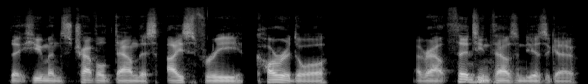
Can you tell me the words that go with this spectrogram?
that humans traveled down this ice free corridor about 13,000 years ago.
